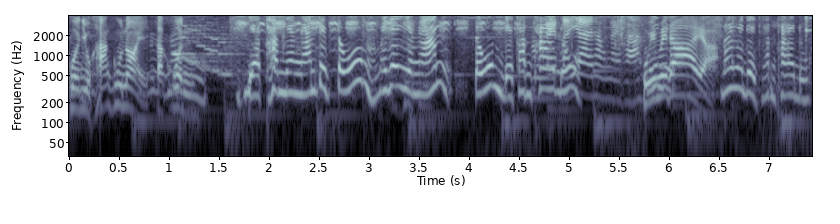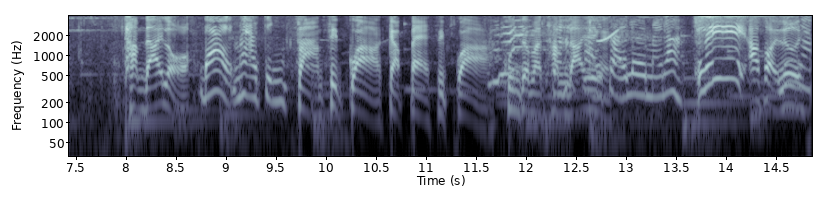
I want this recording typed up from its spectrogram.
ควรอยู่ข้างกูหน่อย สักคนอย่าทำอย่างนั้นติดตุ้มไม่ได้อย่างนั้นตุ้มเดี๋ยวทำท่าดู ยายทำไงคะอุ้ยไม่ได้อะไม่ไม่ได้ทำท่าดู ทำได้เหรอ ได้ไม่เอาจริง30 กว่ากับ 80 กว่า คุณจะมาทำได้ยังไงใส่เลยไหมล่ะนี่เอาต่อยเลยไง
